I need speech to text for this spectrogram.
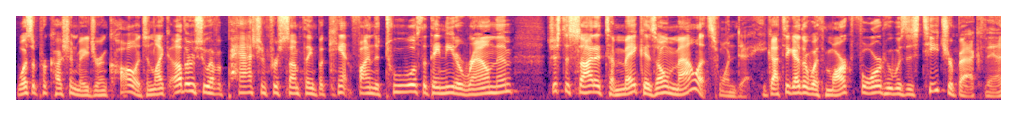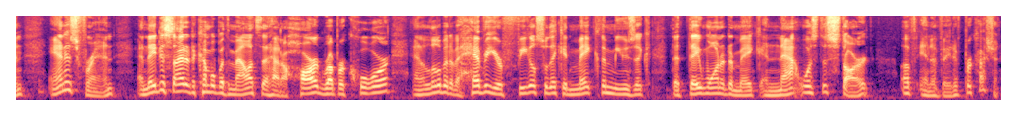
was a percussion major in college, and like others who have a passion for something but can't find the tools that they need around them, just decided to make his own mallets one day. He got together with Mark Ford, who was his teacher back then, and his friend, and they decided to come up with mallets that had a hard rubber core and a little bit of a heavier feel so they could make the music that they wanted to make, and that was the start of innovative percussion.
